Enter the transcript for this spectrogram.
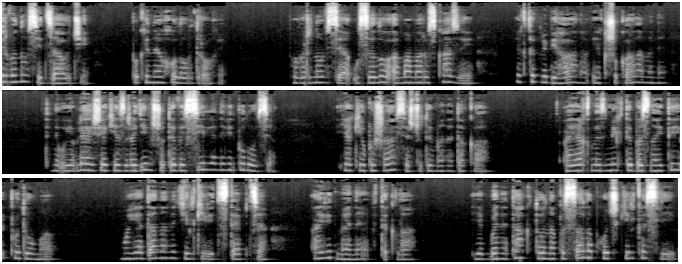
ти рванув світ за очі, поки не охолов трохи. Повернувся у село, а мама розказує, як ти прибігала, як шукала мене. Ти не уявляєш, як я зрадів, що те весілля не відбулося, як я пишався, що ти в мене така. А як не зміг тебе знайти, подумав. Моя дана не тільки від степця, а й від мене втекла. Якби не так, то написала б хоч кілька слів.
